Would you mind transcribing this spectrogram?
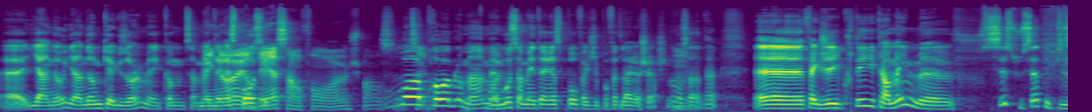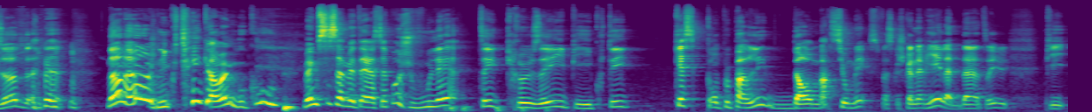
Il euh, y en a, il y en a quelques-uns, mais comme ça m'intéresse pas. RDS en font un, je pense. Ouais, probablement, mais moi ça m'intéresse pas, fait que j'ai pas fait de la recherche, là, on mm. s'entend. Euh, fait que j'ai écouté quand même 6 euh, ou 7 épisodes. non, non, je écouté quand même beaucoup. Même si ça m'intéressait pas, je voulais creuser puis écouter qu'est-ce qu'on peut parler dans Martial Mix, parce que je connais rien là-dedans, tu sais. Puis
